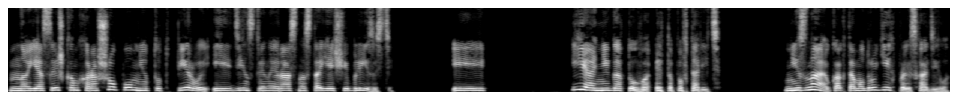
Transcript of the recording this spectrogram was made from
Но я слишком хорошо помню тот первый и единственный раз настоящей близости. И... я не готова это повторить. Не знаю, как там у других происходило,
